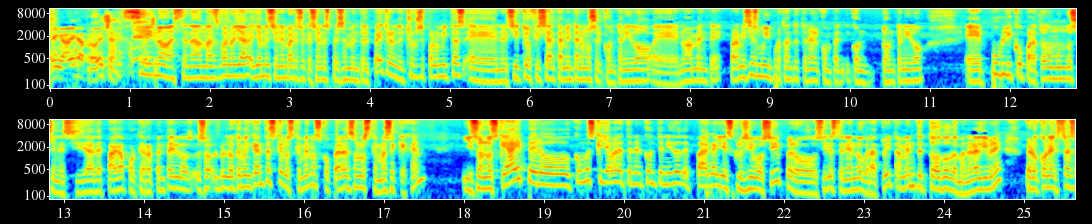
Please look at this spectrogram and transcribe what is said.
venga, venga, aprovecha. Sí, no, este nada más. Bueno, ya, ya mencioné en varias ocasiones precisamente el Patreon de Churros y Palomitas. Eh, en el sitio oficial también tenemos el contenido eh, nuevamente. Para mí sí es muy importante tener el contenido eh, público para todo mundo sin necesidad de paga, porque de repente los, lo que me encanta es que los que menos cooperan son los que más se quejan. Y son los que hay, pero ¿cómo es que ya van a tener contenido de paga y exclusivo? Sí, pero sigues teniendo gratuitamente todo de manera libre, pero con extras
